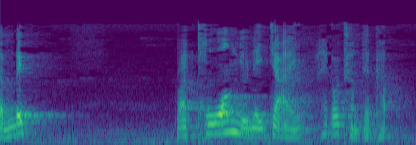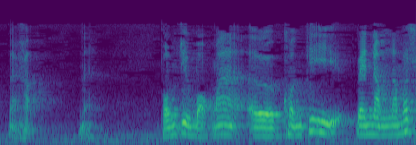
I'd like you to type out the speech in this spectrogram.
สำนึก ประท้วงอยู่ในใจให้เขาทำเถอะครับนะครับนะผมจึงบอกว่า เออคนที่ไปนำนมัส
